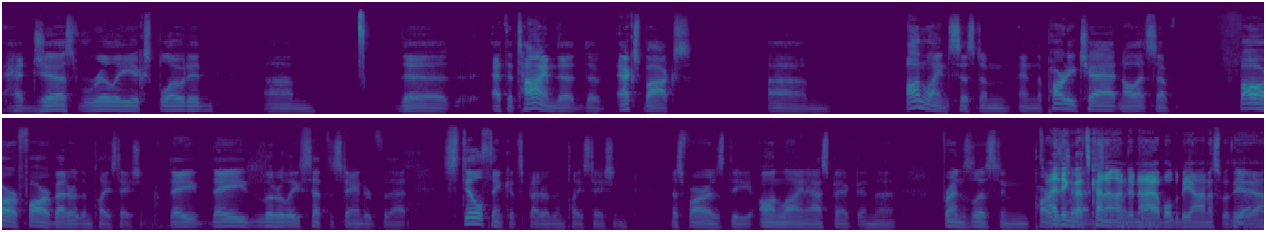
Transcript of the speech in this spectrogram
had just really exploded. Um, the at the time the the Xbox um, online system and the party chat and all that stuff far far better than PlayStation. They they literally set the standard for that. Still think it's better than PlayStation as far as the online aspect and the friends list and party. I think that's kind of stuff like undeniable, to be honest with you. Yeah. Yeah.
